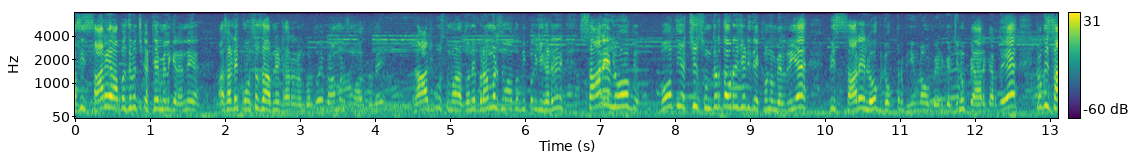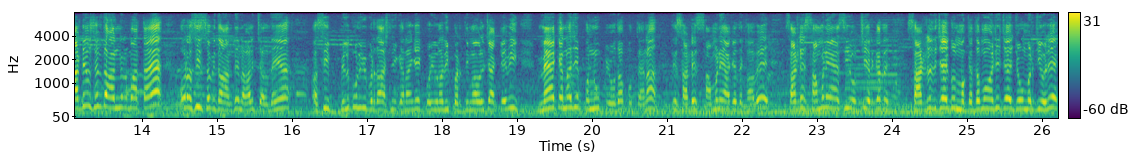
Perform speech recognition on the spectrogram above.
ਅਸੀਂ ਸਾਰੇ ਆਪਸ ਦੇ ਵਿੱਚ ਇਕੱਠੇ ਮਿਲ ਕੇ ਰਹਿੰਦੇ ਆ। ਆ ਸਾਡੇ ਕੌਂਸਲ ਸਾਹਿਬ ਨੇ 18 ਨੰਬਰ ਤੋਂ ਇਹ ਬ੍ਰਾਹਮਣ ਸਮਾਜ ਤੋਂ ਨੇ, ਰਾਜਪੂਤ ਸਮਾਜ ਤੋਂ ਨੇ, ਬ੍ਰਾਹਮਣ ਸਮਾਜ ਤੋਂ ਦੀਪਕ ਜੀ ਖੜੇ ਨੇ। ਸਾਰੇ ਲੋਕ ਬਹੁਤ ਹੀ ਅੱਛੀ ਸੁੰਦਰਤਾ ਉਰੇ ਜਿਹੜੀ ਦੇਖਣ ਨੂੰ ਮਿਲ ਰਹੀ ਹੈ ਵੀ ਸਾਰੇ ਲੋਕ ਡਾਕਟਰ ਭੀਮ ਰਾਓ ਅੰਬੇਡਕਰ ਜੀ ਨੂੰ ਪਿਆਰ ਕਰਦੇ ਆ, ਕਿਉਂਕਿ ਸਾਡੇ ਉਹ ਸੰਵਿਧਾਨ ਨਿਰਮਾਤਾ ਹੈ ਔਰ ਅਸੀਂ ਸੰਵਿਧਾਨ ਦੇ ਨਾਲ ਚੱਲਦੇ ਆ। ਅਸੀਂ ਬਿਲਕੁਲ ਵੀ ਬਰਦਾਸ਼ਤ ਨਹੀਂ ਕਰਾਂਗੇ, ਕੋਈ ਉਹਨਾਂ ਦੀ ਪ੍ਰਤਿਮਾ ਵੱਲ ਝਾਕ ਕੇ ਵੀ। ਮੈਂ ਕਹਿੰਦਾ ਜੇ ਪੰਨੂ ਪਿਓ ਦਾ ਪੁੱਤ ਹੈ ਨਾ, ਤੇ ਸਾਡੇ ਸਾਹਮਣੇ ਆ ਕੇ ਦਿਖਾਵੇ। ਸਾਡੇ ਸਾਹਮਣੇ ਐਸੀ ਉੱਚੀ ਹਰਕਤ, ਸਾਡੇ ਤੇ ਚਾਹੇ ਕੋਈ ਮੁਕੱਦਮਾ ਹੋ ਜਾਏ ਚਾਹੇ ਜੋ ਮਰਜ਼ੀ ਹੋ ਜਾਏ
